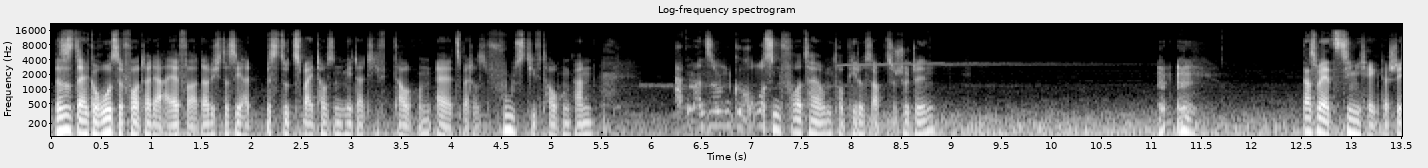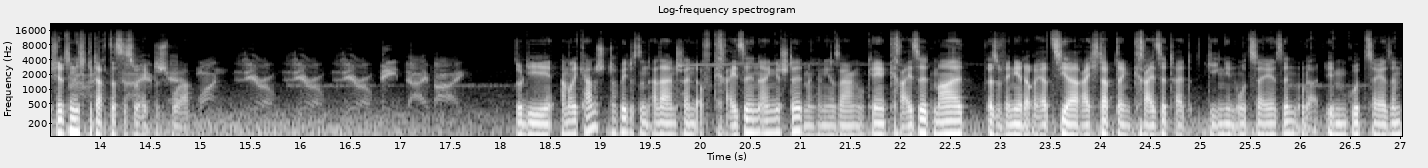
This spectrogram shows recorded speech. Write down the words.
Das ist der große Vorteil der Alpha. Dadurch, dass sie halt bis zu 2000 Meter tief tauchen, äh, 2000 Fuß tief tauchen kann, hat man so einen großen Vorteil, um Torpedos abzuschütteln. Das war jetzt ziemlich hektisch. Ich hätte nicht gedacht, dass es so hektisch war. So, die amerikanischen Torpedos sind alle anscheinend auf Kreiseln eingestellt. Man kann ja sagen, okay, kreiselt mal. Also wenn ihr da euer Ziel erreicht habt, dann kreiselt halt gegen den Uhrzeigersinn oder im Uhrzeigersinn.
